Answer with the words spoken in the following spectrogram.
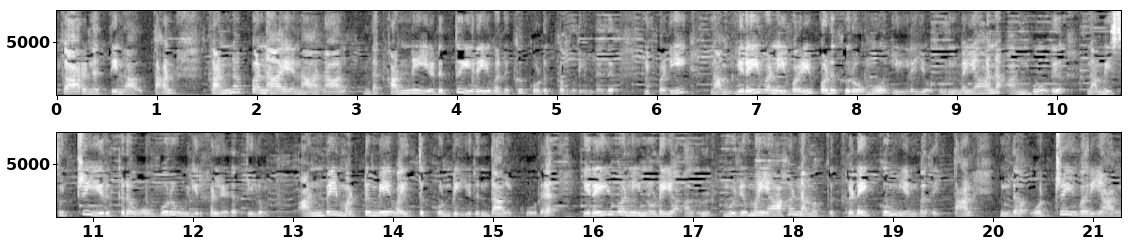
காரணத்தினால் தான் கண்ணப்ப நாயனாரால் இந்த கண்ணை எடுத்து இறைவனுக்கு கொடுக்க முடிந்தது. இப்படி நாம் இறைவனை வழிபடுகிறோமோ இல்லையோ உண்மையான அன்போடு நம்மை சுற்றி இருக்கிற ஒவ்வொரு உயிர்களிடத்திலும் அன்பை மட்டுமே வைத்துக்கொண்டு இருந்தால் கூட இறைவனினுடைய அருள் முழுமையாக நமக்கு கிடைக்கும் என்பதைத்தான் இந்த ஒற்றை வரியான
